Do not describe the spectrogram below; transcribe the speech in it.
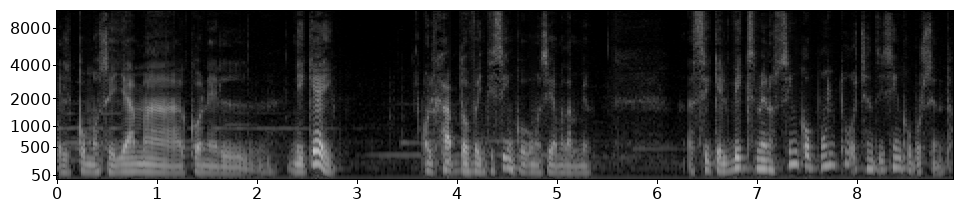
el cómo se llama con el Nikkei o el HAP 225 como se llama también. Así que el VIX menos 5.85%.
